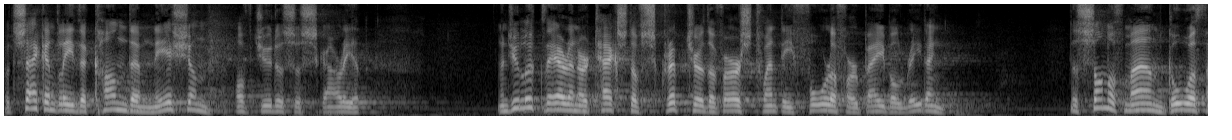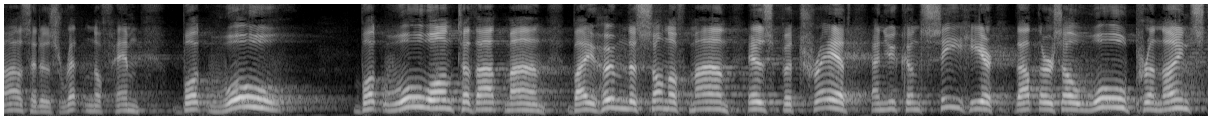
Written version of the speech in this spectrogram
But secondly, the condemnation of Judas Iscariot. And you look there in our text of Scripture, the verse 24 of our Bible reading. The Son of Man goeth as it is written of him, but woe, but woe unto that man by whom the Son of Man is betrayed. And you can see here that there's a woe pronounced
